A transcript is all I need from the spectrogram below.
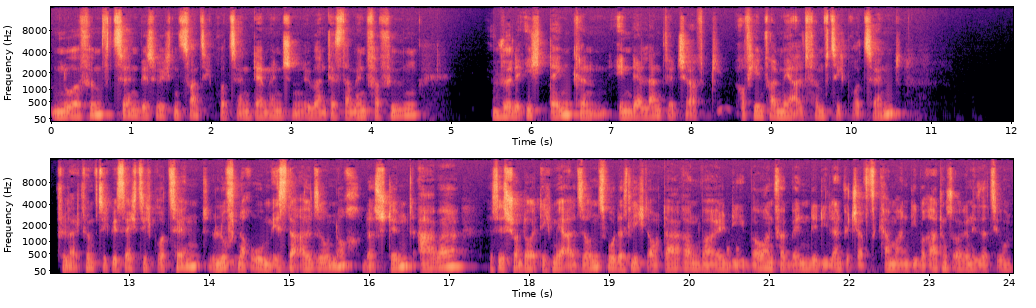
nur 15 bis höchstens 20 Prozent der Menschen über ein Testament verfügen, würde ich denken, in der Landwirtschaft auf jeden Fall mehr als 50 Prozent. Vielleicht 50 bis 60 Prozent. Luft nach oben ist da also noch, das stimmt, aber es ist schon deutlich mehr als sonst wo. Das liegt auch daran, weil die Bauernverbände, die Landwirtschaftskammern, die Beratungsorganisationen,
